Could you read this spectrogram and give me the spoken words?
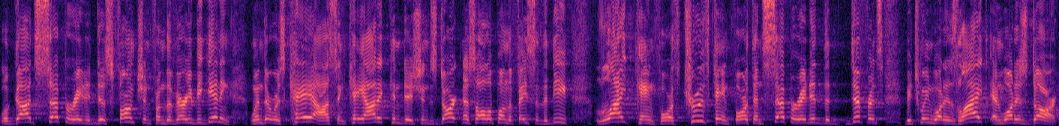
Well, God separated dysfunction from the very beginning. When there was chaos and chaotic conditions, darkness all upon the face of the deep, light came forth, truth came forth, and separated the difference between what is light and what is dark.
